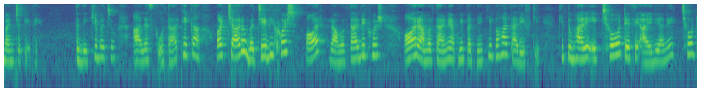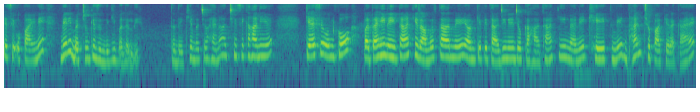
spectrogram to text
बन चुके थे। तो देखिए बच्चों, आलस को उतार फेंका और चारों बच्चे भी खुश और राम अवतार भी खुश। और राम अवतार ने अपनी पत्नी की बहुत तारीफ़ की कि तुम्हारे एक छोटे से आइडिया ने, एक छोटे से उपाय ने मेरे बच्चों की ज़िंदगी बदल दी। तो देखिए बच्चों, है ना अच्छी सी कहानी है? कैसे उनको पता ही नहीं था कि राम अवतार ने या उनके पिताजी ने जो कहा था कि मैंने खेत में धन छुपा के रखा है,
